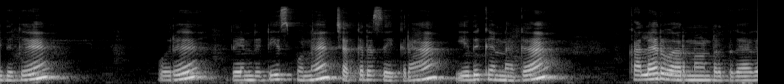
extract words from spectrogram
இதுக்கு ஒரு ரெண்டு டீஸ்பூனு சர்க்கரை சேர்க்குறேன். எதுக்குன்னாக்கா கலர் வரணுன்றதுக்காக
